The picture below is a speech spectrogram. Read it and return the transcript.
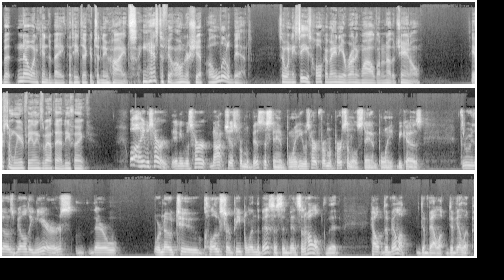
but no one can debate that he took it to new heights. He has to feel ownership a little bit. So when he sees Hulkamania running wild on another channel, does he have some weird feelings about that, do you think? Well, he was hurt, and he was hurt not just from a business standpoint, he was hurt from a personal standpoint because through those building years, there were no two closer people in the business than Vincent Hulk that helped develop, develop, develop,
